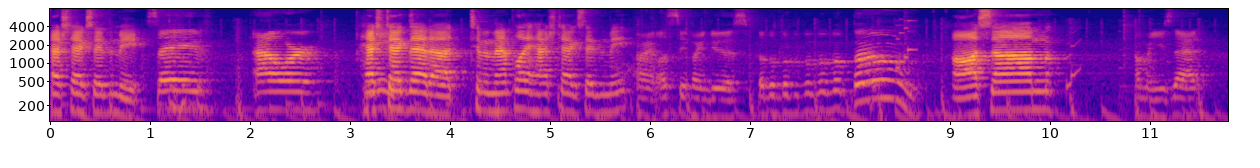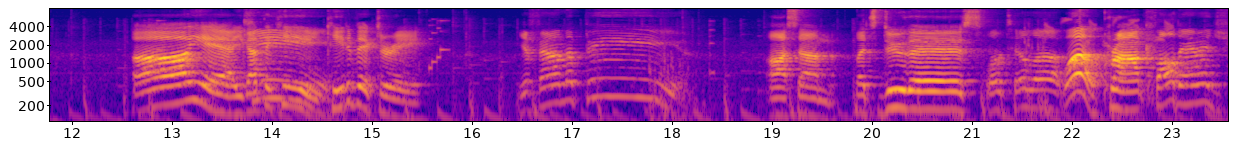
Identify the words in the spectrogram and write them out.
Hashtag save the meat. Save our. Hashtag meat. that uh, Tim and Matt play. Hashtag save the meat. All right, let's see if I can do this. Boom. Awesome. I'm gonna use that. Oh yeah, you got the Key. key. Key to victory. You found the P. Awesome. Let's do this. Flotilla. Whoa! Kronk. Fall damage.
